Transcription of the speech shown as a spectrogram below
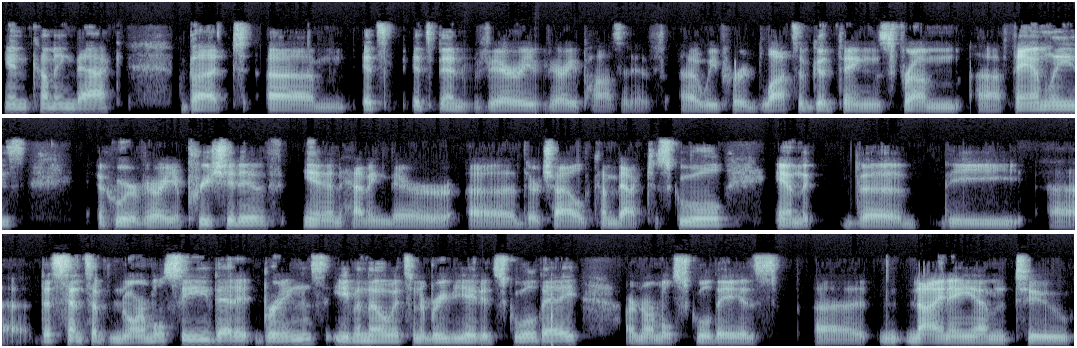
in coming back, but um, it's it's been very very positive. Uh, we've heard lots of good things from uh, families who are very appreciative in having their uh, their child come back to school, and the the the uh, the sense of normalcy that it brings, even though it's an abbreviated school day. Our normal school day is uh, 9 a.m. to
